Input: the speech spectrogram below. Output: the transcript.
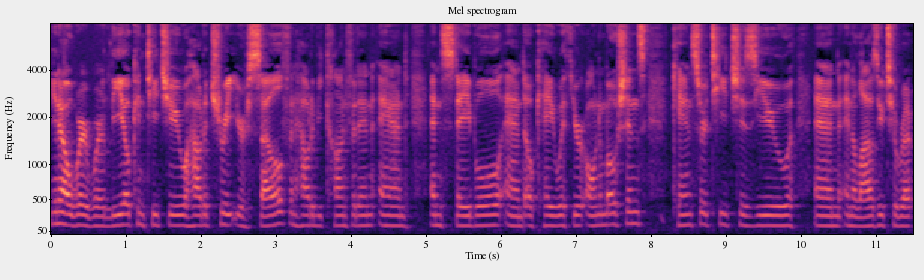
you know, where where Leo can teach you how to treat yourself and how to be confident and and stable and okay with your own emotions. Cancer teaches you and and allows you to re-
